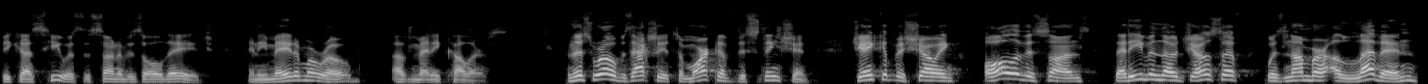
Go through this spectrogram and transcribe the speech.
because he was the son of his old age, and he made him a robe of many colors. And this robe is actually it's a mark of distinction. Jacob is showing all of his sons that even though Joseph was number 11,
